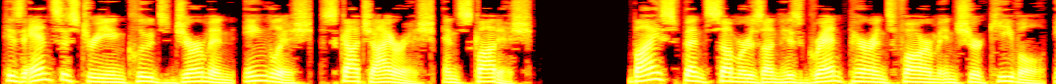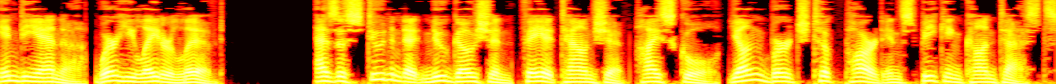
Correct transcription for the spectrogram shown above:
His ancestry includes German, English, Scotch-Irish, and Scottish. Bayh spent summers on his grandparents' farm in Shirkieville, Indiana, where he later lived. As a student at New Goshen Fayette Township High School, young Birch took part in speaking contests,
